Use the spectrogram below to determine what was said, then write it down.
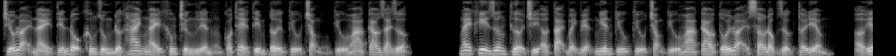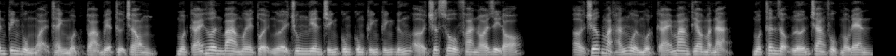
chiếu loại này tiến độ không dùng được hai ngày không chừng liền có thể tìm tới cựu trọng, cựu hoa cao giải dược ngay khi dương thừa chí ở tại bệnh viện nghiên cứu cựu trọng cựu hoa cao tối loại sau độc dược thời điểm, ở yên kinh vùng ngoại thành một tòa biệt thự trong, một cái hơn ba mươi tuổi người trung niên chính cung cung kính kính đứng ở trước sofa nói gì đó. Ở trước mặt hắn ngồi một cái mang theo mặt nạ, một thân rộng lớn trang phục màu đen,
